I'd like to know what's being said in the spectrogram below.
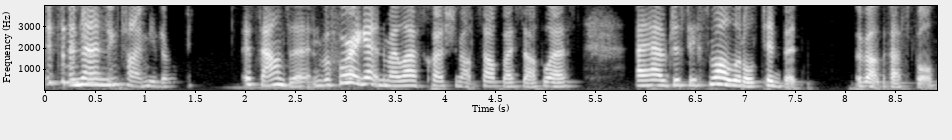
It's an and interesting time either way. It sounds it. And before i get into my last question about south by southwest i have just a small little tidbit about the festival.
